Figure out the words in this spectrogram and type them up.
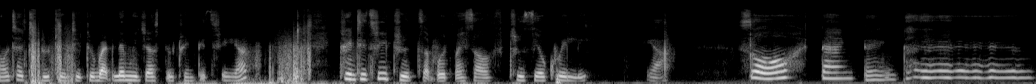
wanted to do 22 but let me just do 23 yeah? 23 truths about myself truth ya ukweli yeah so dang dang dang.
